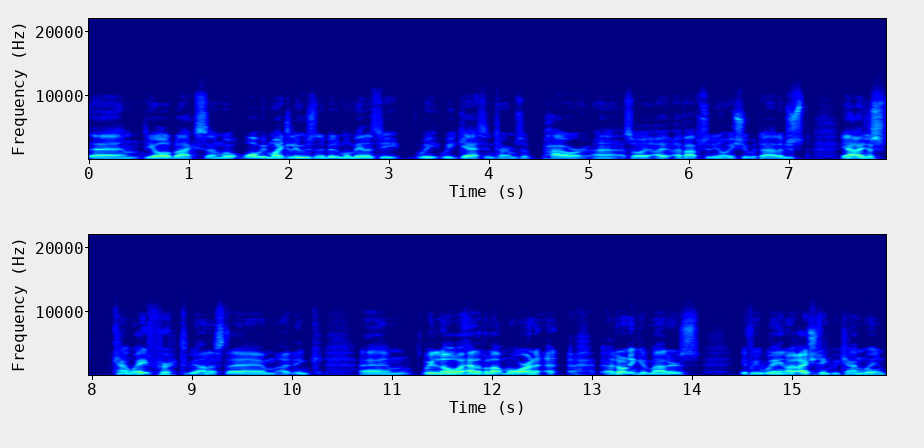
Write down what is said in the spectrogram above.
um, the All Blacks, and what we might lose in a bit of mobility, we, we get in terms of power. Uh, so I, I have absolutely no issue with that. I'm just yeah, I just can't wait for it to be honest. Um, I think um, we'll know a hell of a lot more, and uh, I don't think it matters if we win. I actually think we can win.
